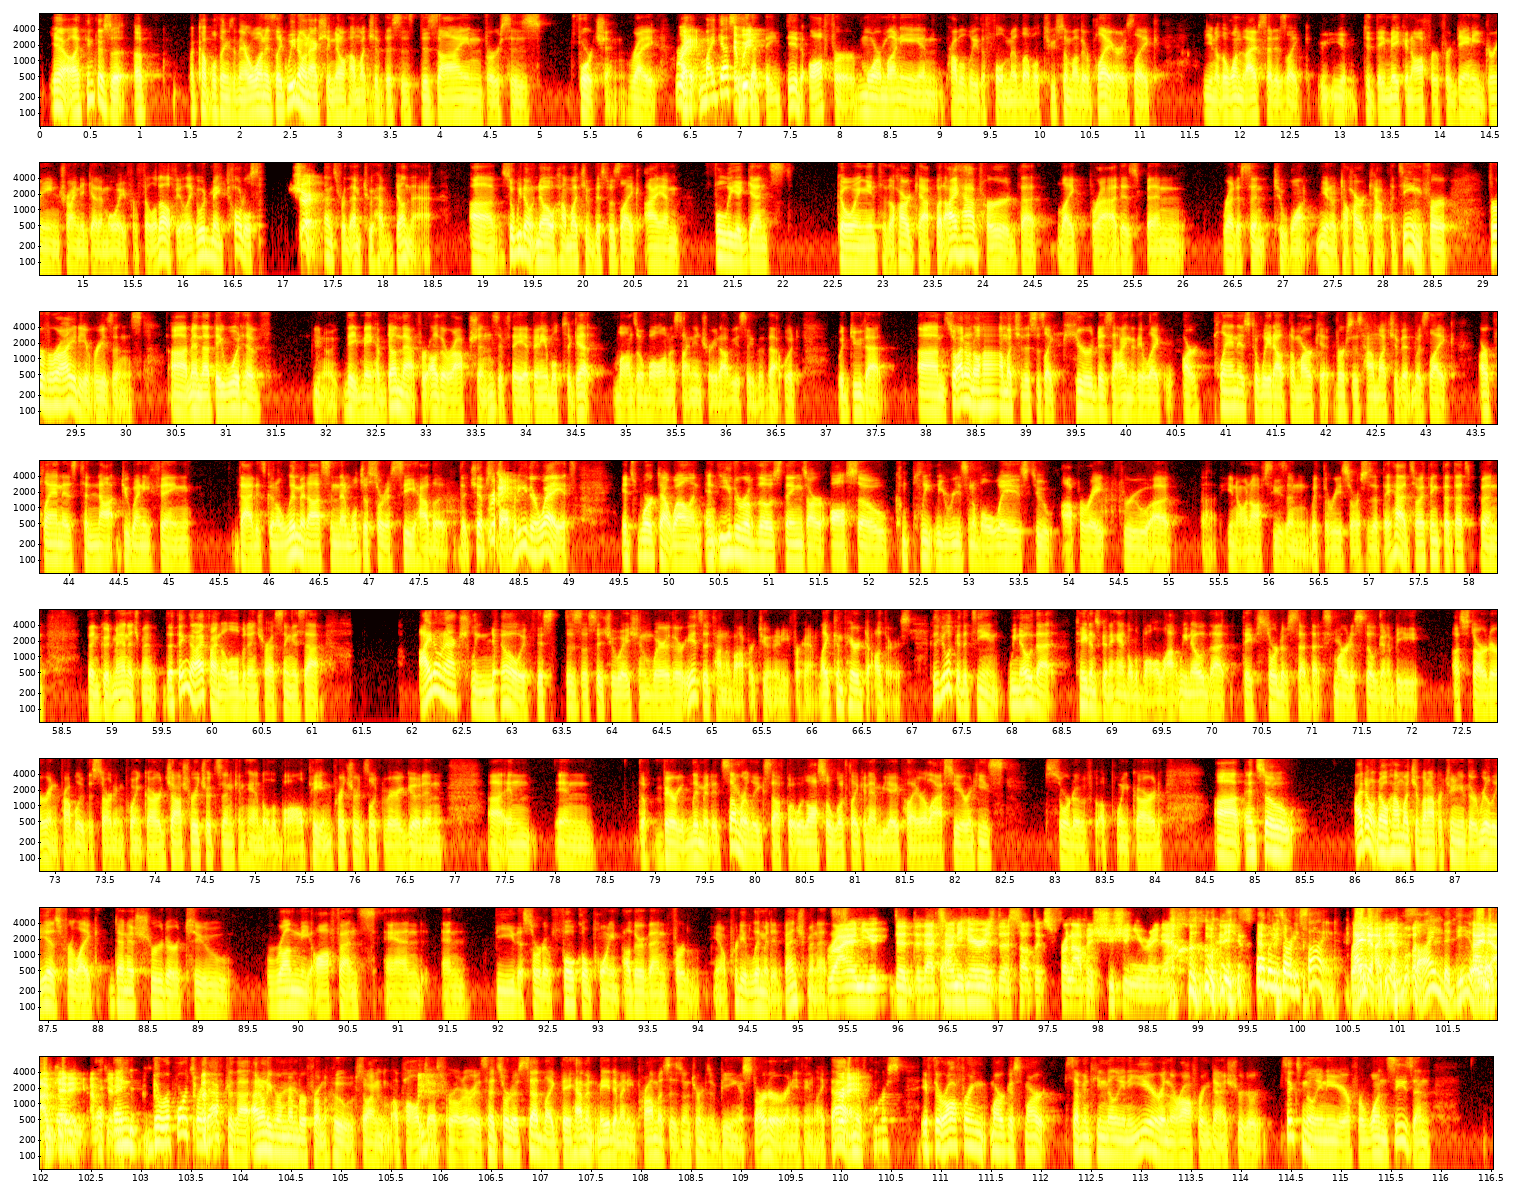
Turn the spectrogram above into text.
Yeah, I think there's a, a, a couple things in there. One is like we don't actually know how much of this is design versus fortune, right? Right. I, my guess And is we- that they did offer more money and probably the full mid level to some other players. Like, you know, the one that I've said is like, you know, did they make an offer for Danny Green trying to get him away for Philadelphia? Like, it would make total Sure. sense for them to have done that. Uh, so we don't know how much of this was like I am fully against going into the hard cap, but I have heard that like Brad has been reticent to want you know to hard cap the team for for a variety of reasons, um, and that they would have you know they may have done that for other options if they had been able to get Lonzo Ball on a sign and trade. Obviously, that that would would do that. Um, so I don't know how much of this is like pure design that they like our plan is to wait out the market versus how much of it was like our plan is to not do anything that is going to limit us and then we'll just sort of see how the, the chips fall but either way it's it's worked out well and, and either of those things are also completely reasonable ways to operate through uh, uh, you know an off season with the resources that they had so i think that that's been been good management the thing that i find a little bit interesting is that i don't actually know if this is a situation where there is a ton of opportunity for him like compared to others because if you look at the team we know that tatum's going to handle the ball a lot we know that they've sort of said that smart is still going to be a starter and probably the starting point guard. Josh Richardson can handle the ball. Peyton Pritchard's looked very good in uh, in in the very limited summer league stuff, but would also looked like an NBA player last year, and he's sort of a point guard. Uh, and so I don't know how much of an opportunity there really is for like Dennis Schroeder to run the offense and and be the sort of focal point other than for you know pretty limited bench minutes. Ryan, you the, the, that sound you hear is the Celtics front office shushing you right now. he's, Well, but he's already signed. I Right? know, I know. He signed the deal. I know, Like, I'm kidding, I'm and- kidding. And the reports right after that, I don't even remember from who, so I'm apologize for whatever it had sort of said like they haven't made him any promises in terms of being a starter or anything like that. And of course, if they're offering Marcus Smart 17 million a year and they're offering Dennis Schroeder 6 million a year for one season,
